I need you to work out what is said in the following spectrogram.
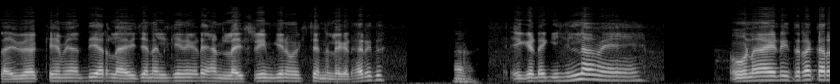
ලයිව් එකක් එහෙම යද්දී අර ලයිව් channel කියන එකට යන්න ලයිව් ස්ට්‍රීම් කියන ඔය channel එකට. හරිද? ඒකට ගිහිල්ලා මේ ඕන අයට විතරක් අර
